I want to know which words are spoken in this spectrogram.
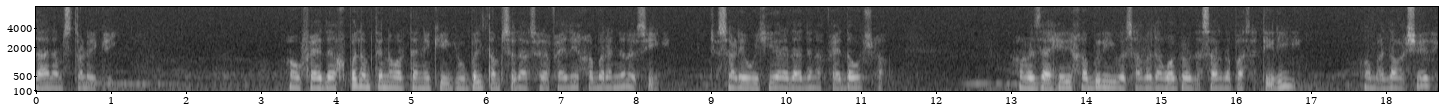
ځان هم ستړی کوي او فایده خپل هم ته نه ورته نه کېږي او بل ته هم څه داسې د فایدې خبره نه رسېږي چې سړی وایي چې یاره دا دنه فایده وشوه هغه ظاهري خبري بس هغه د غوږ او د سر د پاسه تېرېږي او بس دغه شی دی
